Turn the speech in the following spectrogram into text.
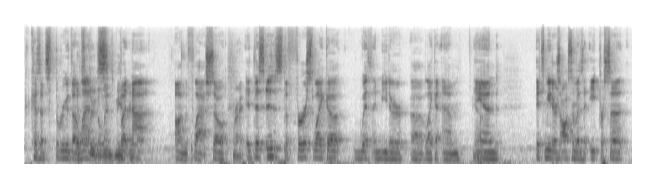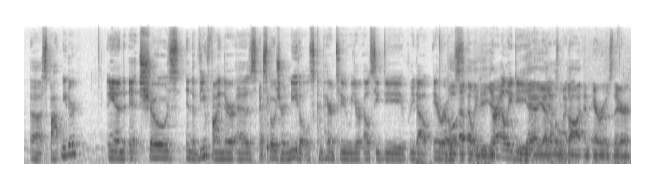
because it's through the It's lens, through the lens meter. but not on the flash. So Right. it, this is the first Leica with a meter, uh, Leica M, Yeah. and its meter is awesome as an eight percent uh, spot meter, and it shows in the viewfinder as exposure needles compared to your LCD readout The arrows. little LED, yeah. Or LED, yeah. Yeah, yeah, Yeah, the little dot and arrows there.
